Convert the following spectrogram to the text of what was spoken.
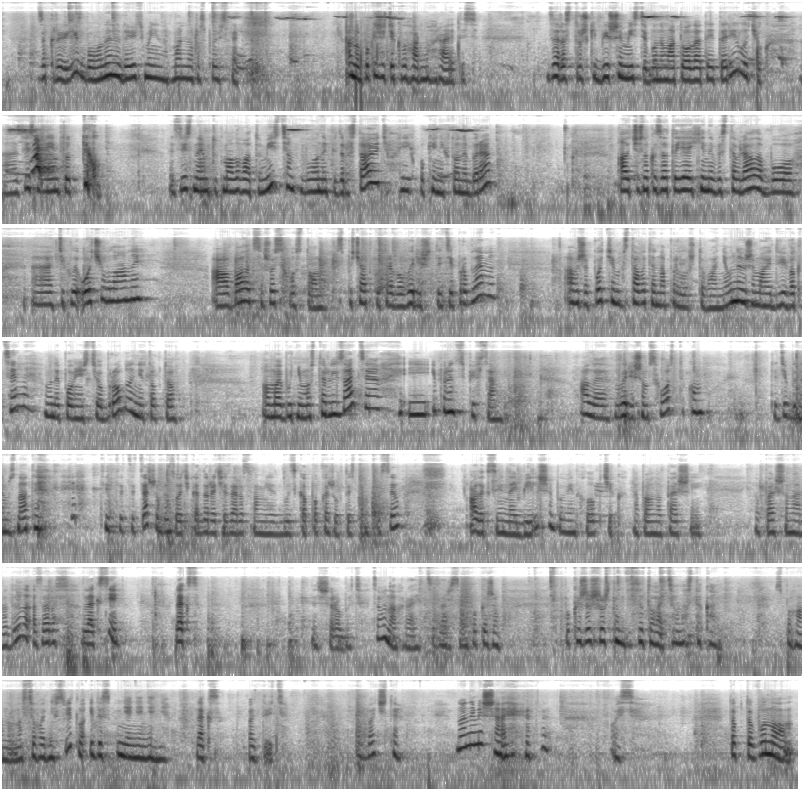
Закрию їх, бо вони не дають мені нормально розповісти. Ану, покажіть, як ви гарно граєтесь. Зараз трошки більше місця, бо нема туалета і тарілочок. Е, Звісно, їм тут тихо. Звісно, їм тут маловато місця, бо вони підростають, їх поки ніхто не бере. Але, чесно казати, я їх і не виставляла, бо е, тікли очі в лани, а в Алекса щось хвостом. Спочатку треба вирішити ці проблеми, а вже потім ставити на прилаштування. Вони вже мають дві вакцини, вони повністю оброблені, тобто в майбутньому стерилізація і, і в принципі, все. Але вирішимо з хвостиком, тоді будемо знати. Це, це, це. До речі, зараз вам її близько покажу, хтось там просив. Алекс він найбільший, бо він хлопчик, напевно, перший. Його першого народили. А зараз Лексі. Лекс. Він Що робить? Це вона грається. Зараз вам покажу. Покажу, що ж там за ситуація у нас така. Погано. У нас сьогодні світло. Іди. с- Ні, ні. Лекс, ось дивіться. Бачите? Ну, не мішає. Ось. Тобто воно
